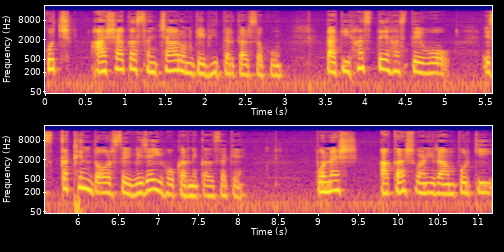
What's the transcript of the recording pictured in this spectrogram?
कुछ आशा का संचार उनके भीतर कर सकूँ, ताकि हँसते हँसते वो इस कठिन दौर से विजयी होकर निकल सकें। पुनश आकाशवाणी रामपुर की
